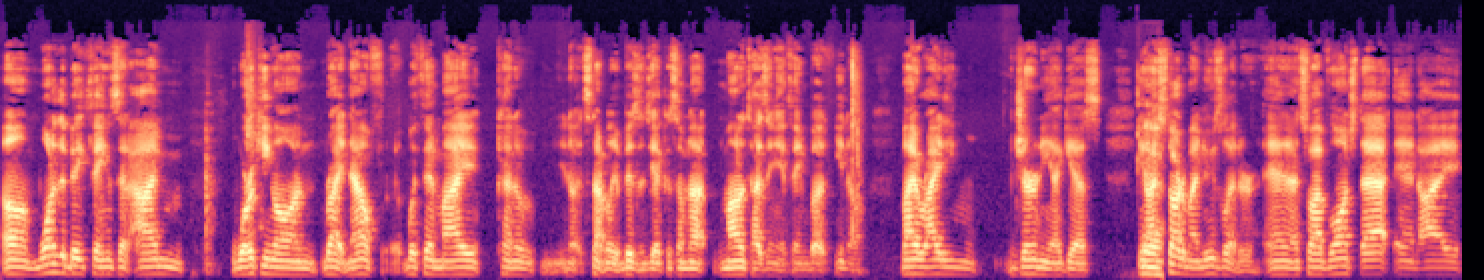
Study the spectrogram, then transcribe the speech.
um, one of the big things that I'm working on right now within my kind of you know it's not really a business yet because I'm not monetizing anything, but you know my writing journey, I guess. You know. I started my newsletter, and so I've launched that, and I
